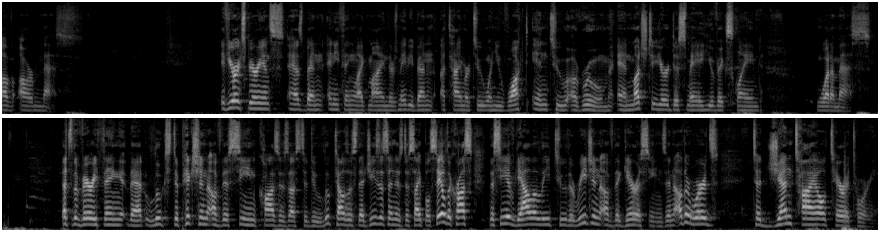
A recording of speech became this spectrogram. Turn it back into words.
of our mess. If your experience has been anything like mine, there's maybe been a time or two when you've walked into a room and, much to your dismay, you've exclaimed, What a mess. That's the very thing that Luke's depiction of this scene causes us to do. Luke tells us that Jesus and his disciples sailed across the Sea of Galilee to the region of the Gerasenes. In other words, to Gentile territory.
